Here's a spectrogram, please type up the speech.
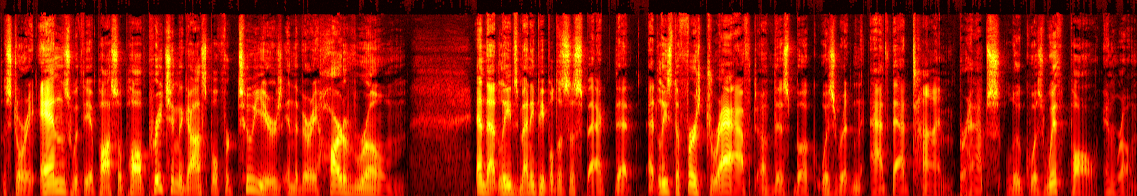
The story ends with the Apostle Paul preaching the gospel for two years in the very heart of Rome. And that leads many people to suspect that at least the first draft of this book was written at that time. Perhaps Luke was with Paul in Rome.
